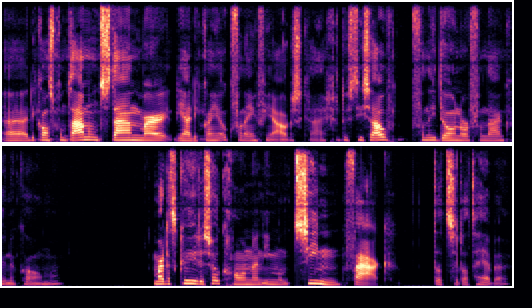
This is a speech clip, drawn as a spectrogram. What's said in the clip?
Eh, die kan spontaan ontstaan, maar ja, die kan je ook van een van je ouders krijgen. Dus die zou van die donor vandaan kunnen komen. Maar dat kun je dus ook gewoon aan iemand zien vaak, dat ze dat hebben.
